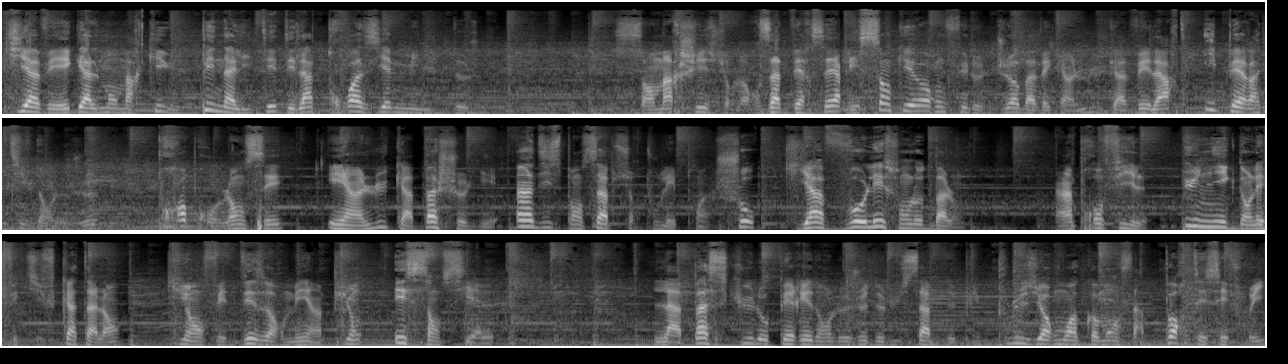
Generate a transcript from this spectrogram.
qui avait également marqué une pénalité dès la troisième minute de jeu. Sans marcher sur leurs adversaires, les Sankeor ont fait le job avec un Lucas Vélart hyper actif dans le jeu, propre au lancer, et un Lucas Bachelier indispensable sur tous les points chauds qui a volé son lot de ballons. Un profil unique dans l'effectif catalan qui en fait désormais un pion essentiel. La bascule opérée dans le jeu de l'USAP depuis plusieurs mois commence à porter ses fruits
